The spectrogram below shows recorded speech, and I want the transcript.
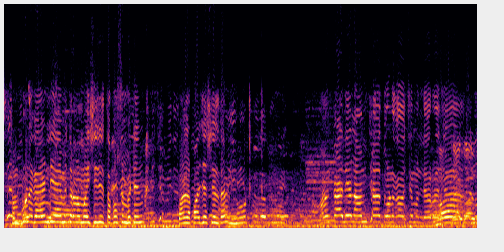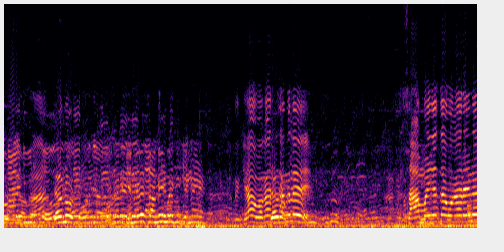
संपूर्ण गॅरंटी आहे मित्रांनो म्हशीची तपासून भेटेल कोणाला पाहिजे असेल तर. मग काय लिहिलं आमच्या तोंडगावचे म्हणल्यावर घ्या वगार चांगलं. सहा महिन्याचा वगार आहे ना?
